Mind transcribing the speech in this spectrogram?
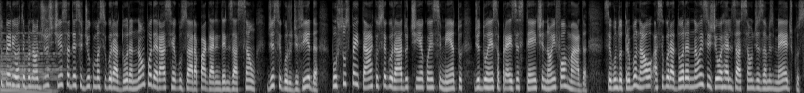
Superior Tribunal de Justiça decidiu que uma seguradora não poderá se recusar a pagar indenização de seguro de vida por suspeitar que o segurado tinha conhecimento de doença pré-existente não informada. Segundo o tribunal, a seguradora não exigiu a realização de exames médicos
